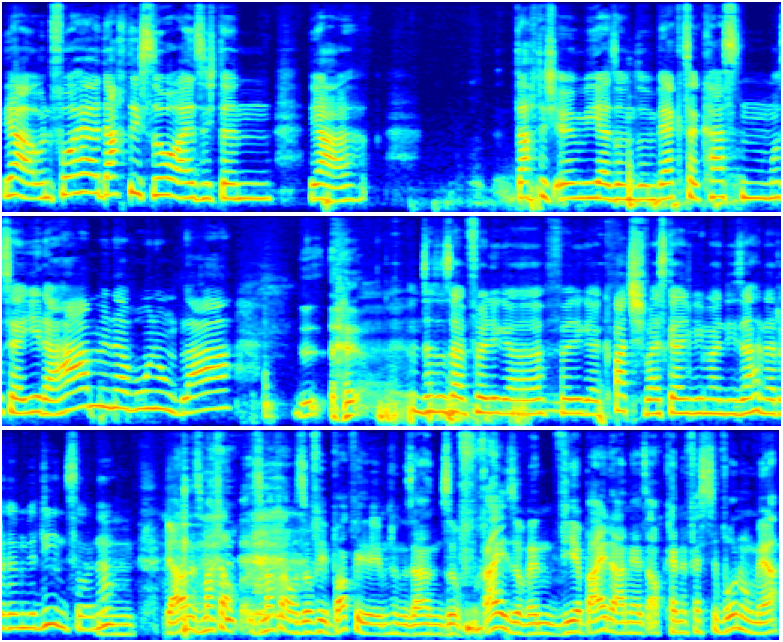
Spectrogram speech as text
ja, und vorher dachte ich so, als ich dann, ja, dachte ich irgendwie, ja, so, so ein Werkzeugkasten muss ja jeder haben in der Wohnung, bla. Das ist halt völliger, völliger Quatsch. Ich weiß gar nicht, wie man die Sachen da drin bedient, so, ne? Mhm. Ja, und es macht auch, es macht auch so viel Bock, wie du eben schon gesagt hast, so frei, so wenn wir beide haben jetzt auch keine feste Wohnung mehr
